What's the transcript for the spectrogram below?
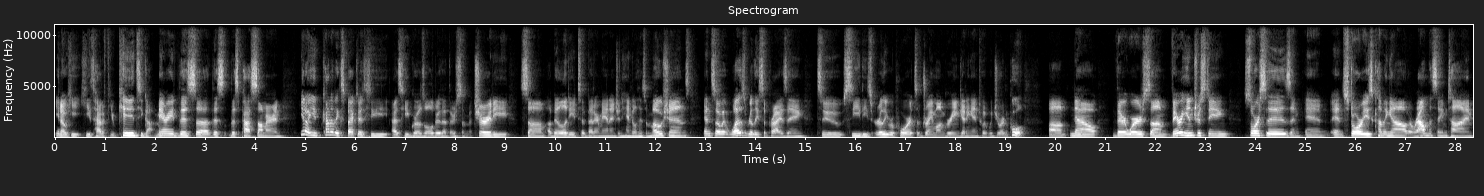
you know he he's had a few kids. He got married this uh, this this past summer, and you know you kind of expected he as he grows older that there's some maturity, some ability to better manage and handle his emotions. And so it was really surprising to see these early reports of Draymond Green getting into it with Jordan Poole. Um, now, there were some very interesting sources and and and stories coming out around the same time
